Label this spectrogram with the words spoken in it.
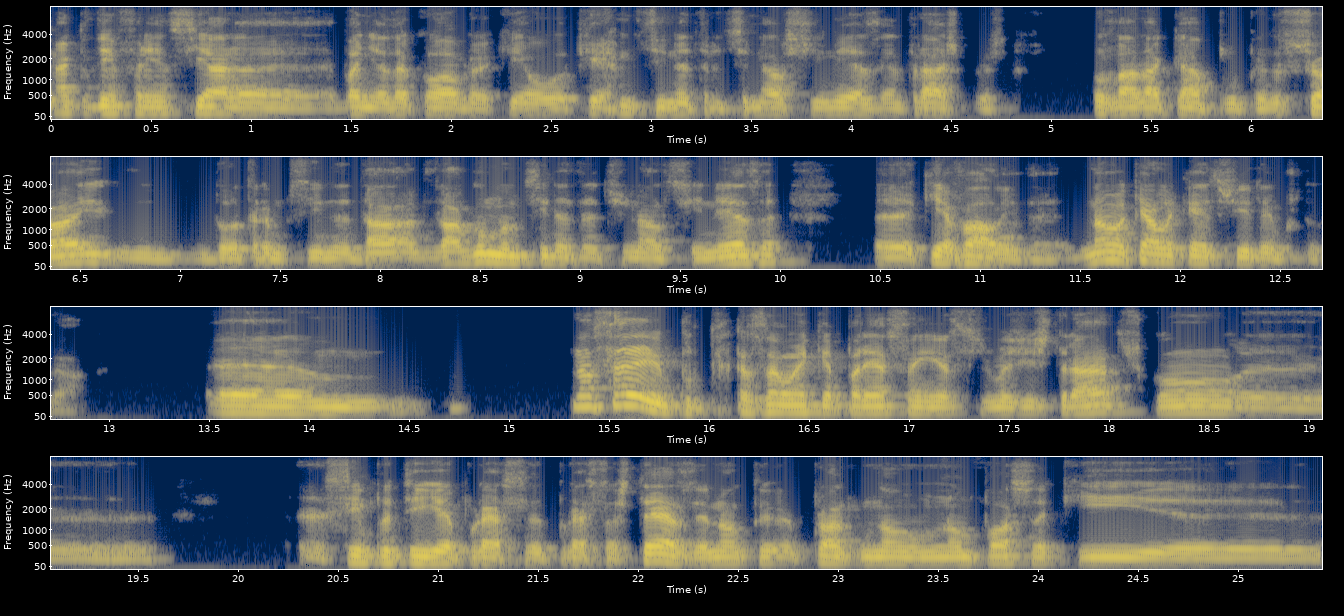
há que diferenciar a banha da cobra, que é, o, que é a medicina tradicional chinesa, entre aspas, levada a cabo pelo Pedro Choi, de outra medicina, de, de alguma medicina tradicional chinesa, uh, que é válida, não aquela que é existida em Portugal. Uh, não sei por que razão é que aparecem esses magistrados com uh, simpatia por, essa, por essas teses. Eu não, pronto, não, não posso aqui uh,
